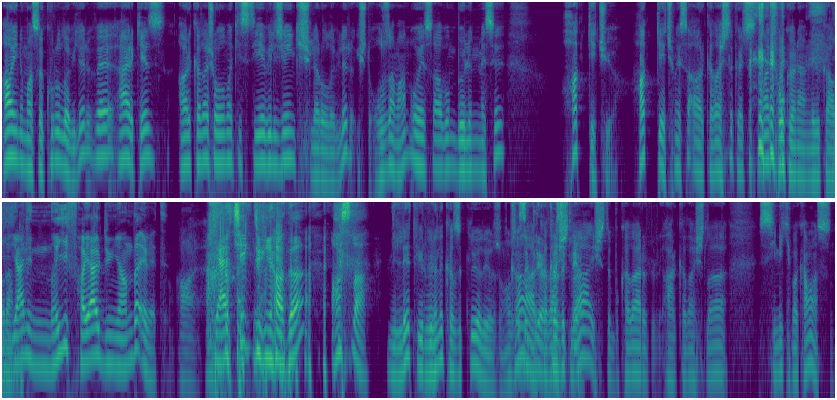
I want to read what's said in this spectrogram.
aynı masa kurulabilir ve herkes arkadaş olmak isteyebileceğin kişiler olabilir. İşte o zaman o hesabın bölünmesi hak geçiyor. Hak geçmesi arkadaşlık açısından çok önemli bir kavram. Yani naif hayal dünyanda evet. Gerçek dünyada asla. Millet birbirini kazıklıyor diyorsun. O zaman Kazıklıyor, arkadaşlığa kazıklıyor. işte bu kadar arkadaşlığa sinik bakamazsın.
